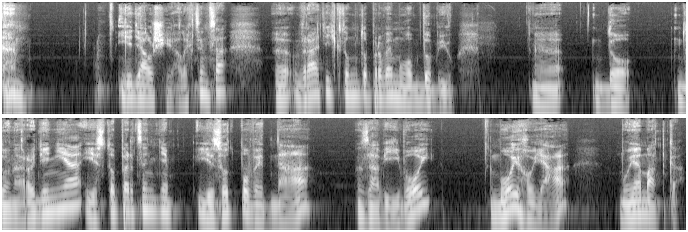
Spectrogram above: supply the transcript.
je ďalšie. Ale chcem sa e, vrátiť k tomuto prvému obdobiu. E, do, do narodenia je 100% je zodpovedná za vývoj môjho ja, moja matka.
